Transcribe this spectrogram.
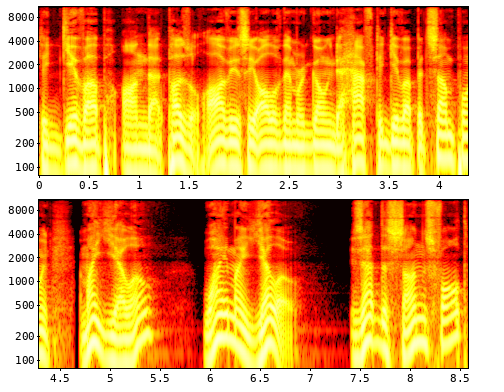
to give up on that puzzle. Obviously, all of them are going to have to give up at some point. Am I yellow? Why am I yellow? Is that the sun's fault?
